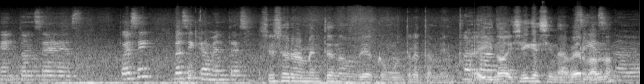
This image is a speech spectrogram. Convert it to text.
Entonces, pues sí, básicamente eso. Sí, eso realmente no había como un tratamiento. Ajá. Y no, y sigue sin haberlo, Sigue ¿no? sin haberlo.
